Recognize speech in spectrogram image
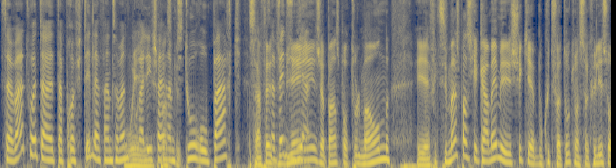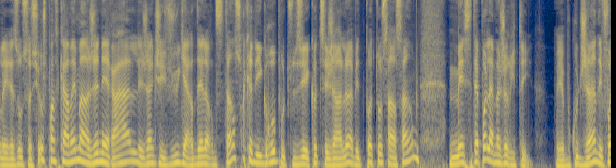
Ça va? Toi, t'as as profité de la fin de semaine Oui, pour aller faire un que- petit tour au parc? Ça fait, Ça du, fait du bien, je pense, pour tout le monde. Et effectivement, je pense qu'il y a quand même, et je sais qu'il y a beaucoup de photos qui ont circulé sur les réseaux sociaux. Je pense quand même, en général, les gens que j'ai vus gardaient leur distance. Sûr qu'il y a des groupes où tu dis, écoute, ces gens-là habitent pas tous ensemble, mais c'était pas la majorité. Il y a beaucoup de gens. Des fois,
